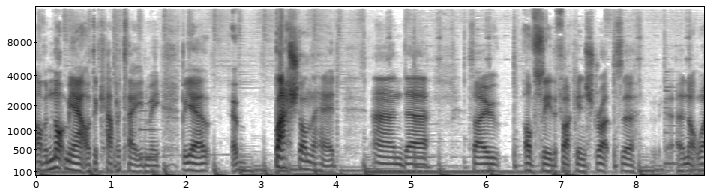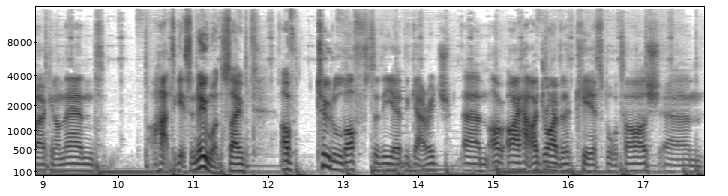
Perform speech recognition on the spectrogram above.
either knocked me out or decapitated me. But yeah, bashed on the head, and uh, so obviously the fucking struts are, are not working on there, and I had to get some new ones. So I've toodled off to the uh, the garage. Um, I, I, I, drive a Kia Sportage. Um,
